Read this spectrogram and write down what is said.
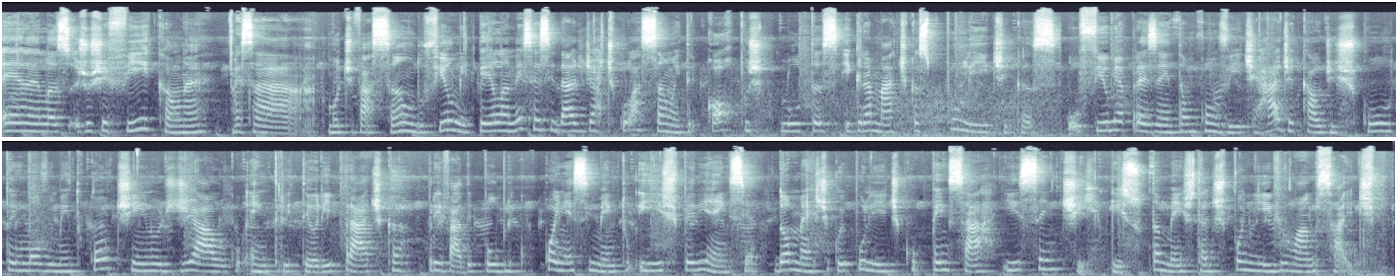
Elas justificam, né, essa motivação do filme pela necessidade de articulação entre corpos, lutas e gramáticas políticas. O filme apresenta um convite radical de escuta e um movimento contínuo de diálogo entre teoria e prática, privado e público, conhecimento e experiência, doméstico e político, pensar e sentir. Isso também está disponível lá no site.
